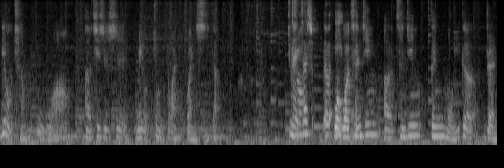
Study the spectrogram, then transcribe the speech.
六成五哦，呃，其实是没有中断关系的。就说，呃，我我曾经呃曾经跟某一个人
